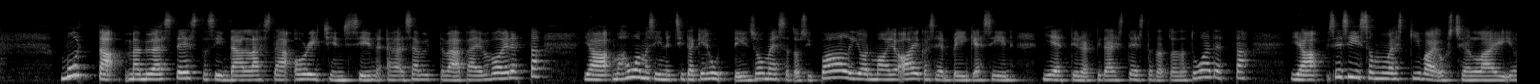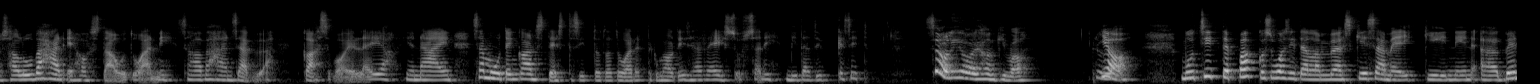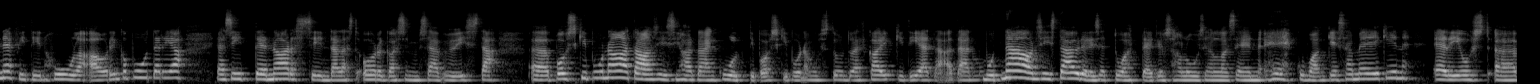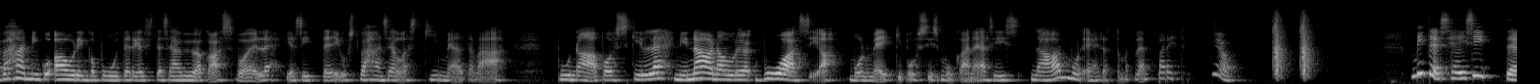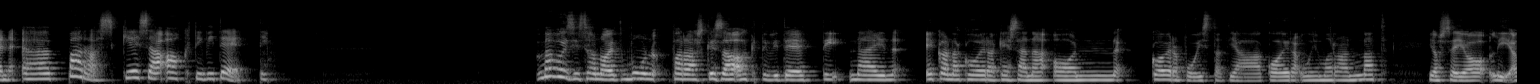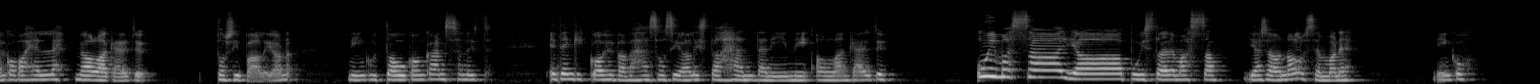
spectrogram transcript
Mutta mä myös testasin tällaista Originsin äh, sävyttävää päivävoidetta, ja mä huomasin, että sitä kehuttiin somessa tosi paljon. Mä oon jo aikaisempiin kesiin miettinyt, että pitäisi testata tuota tuotetta. Ja se siis on mun mielestä kiva just sellainen, jos haluaa vähän ehostautua, niin saa vähän sävyä kasvoille ja, ja näin. Sä muuten kans testasit tuota tuotetta, kun me oltiin siellä reissussa, niin mitä tykkäsit? Se oli jo ihan kiva. Kyllä. Joo, mutta sitten pakko suositella myös kesämeikkiin, niin Benefitin huula-aurinkopuuteria ja sitten Narsin tällaista orgasm-sävyistä poskipunaa. Tämä on siis ihan tällainen kulttiposkipuna, musta tuntuu, että kaikki tietää tämän. Mutta nämä on siis täydelliset tuotteet, jos haluaa sellaisen hehkuvan kesämeikin. Eli just äh, vähän niin kuin aurinkopuuteria sitä sävyä kasvoille ja sitten just vähän sellaista kimmeltävää punaa poskille, niin nämä on ollut jo vuosia mun meikkipussissa mukana ja siis nämä on mun ehdottomat lempparit. Joo. Mites hei sitten äh, paras kesäaktiviteetti? Mä voisin sanoa, että mun paras kesäaktiviteetti näin ekana koirakesänä on koirapuistot ja koirauimarannat, jos ei ole liian kova helle. Me ollaan käyty tosi paljon niin kuin Toukon kanssa nyt etenkin kun on hyvä vähän sosiaalista häntä, niin, niin ollaan käyty uimassa ja puistoilemassa. Ja se on ollut semmoinen, niin kuin,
